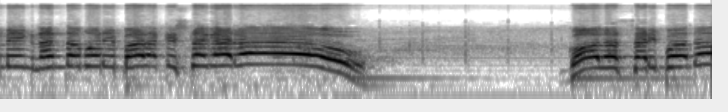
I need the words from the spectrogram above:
వెల్కమింగ్ నందమూరి బాలకృష్ణ గారు! గోల సరిపోదు!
